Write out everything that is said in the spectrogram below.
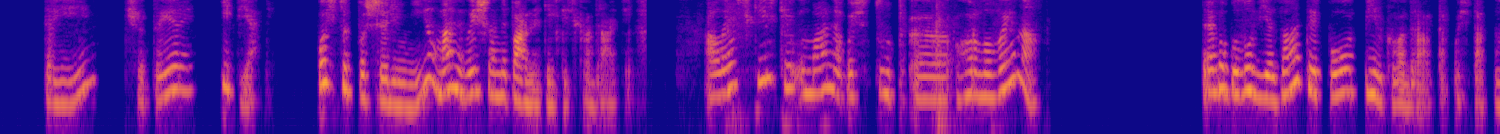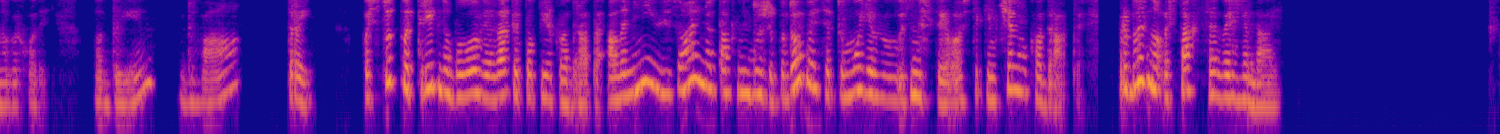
три, 4 і 5. Ось тут по ширині у мене вийшла непарна кількість квадратів. Але оскільки у мене ось тут е, горловина, треба було в'язати по пів квадрата. Ось так воно виходить. Один, два, три. Ось тут потрібно було в'язати по пів квадрата, але мені візуально так не дуже подобається, тому я змістила ось таким чином квадрати. Приблизно ось так це виглядає.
